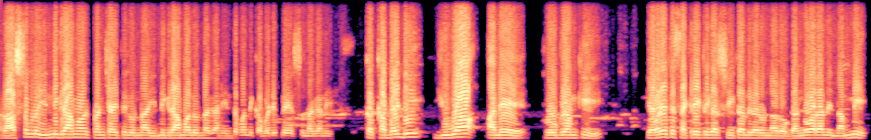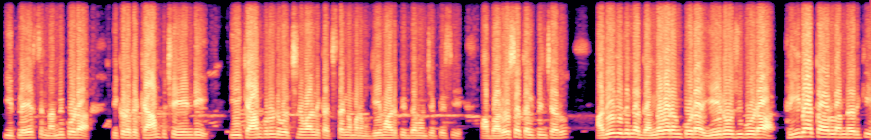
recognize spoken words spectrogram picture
రాష్ట్రంలో ఇన్ని గ్రామ పంచాయతీలు ఉన్నా ఇన్ని గ్రామాలు ఉన్నా కానీ ఇంతమంది కబడ్డీ ప్లేయర్స్ ఉన్నా కానీ ఒక కబడ్డీ యువ అనే ప్రోగ్రామ్కి ఎవరైతే సెక్రటరీ గారు శ్రీకాంత్ గారు ఉన్నారో గంగవరాన్ని నమ్మి ఈ ప్లేయర్స్ నమ్మి కూడా ఇక్కడ ఒక క్యాంప్ చేయండి. ఈ క్యాంప్ నుండి వచ్చిన వాళ్ళని ఖచ్చితంగా మనం గేమ్ ఆడిపిద్దామని చెప్పేసి ఆ భరోసా కల్పించారు. అదే విధంగా గంగవరం కూడా ఏ రోజు కూడా క్రీడాకారులందరికీ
